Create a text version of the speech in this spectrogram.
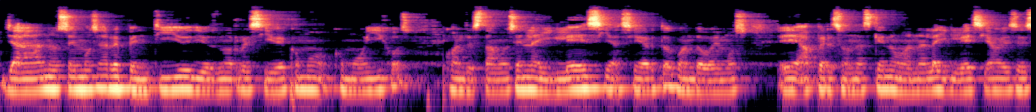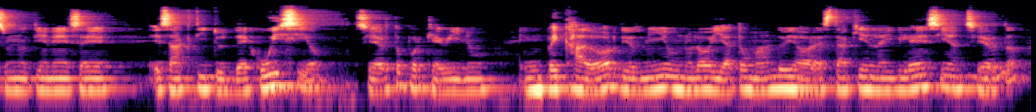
ya nos hemos arrepentido y Dios nos recibe como, como hijos, cuando estamos en la iglesia, ¿cierto? Cuando vemos eh, a personas que no van a la iglesia, a veces uno tiene ese, esa actitud de juicio, ¿cierto? Porque vino un pecador, Dios mío, uno lo veía tomando y ahora está aquí en la iglesia, ¿cierto?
